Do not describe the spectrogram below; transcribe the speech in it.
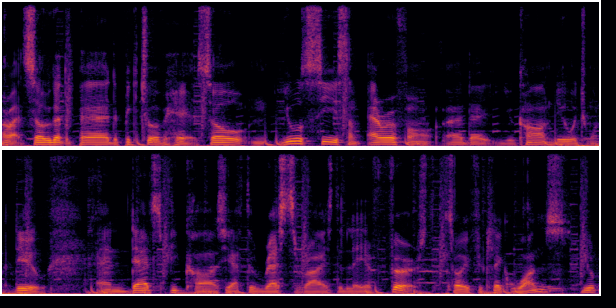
All right so we got the uh, the Pikachu over here. So you will see some error from uh, that you can't do what you want to do. And that's because you have to rasterize the layer first. So if you click once you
